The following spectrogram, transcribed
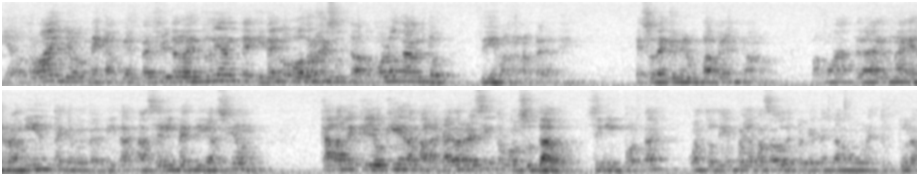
Y al otro año me cambié el perfil de los estudiantes y tengo otros resultados. Por lo tanto, dijimos, no, no, espérate. Eso de escribir un papel, no, no. Vamos a traer una herramienta que me permita hacer investigación cada vez que yo quiera para cada recinto con sus datos, sin importar cuánto tiempo haya pasado después que tengamos una estructura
